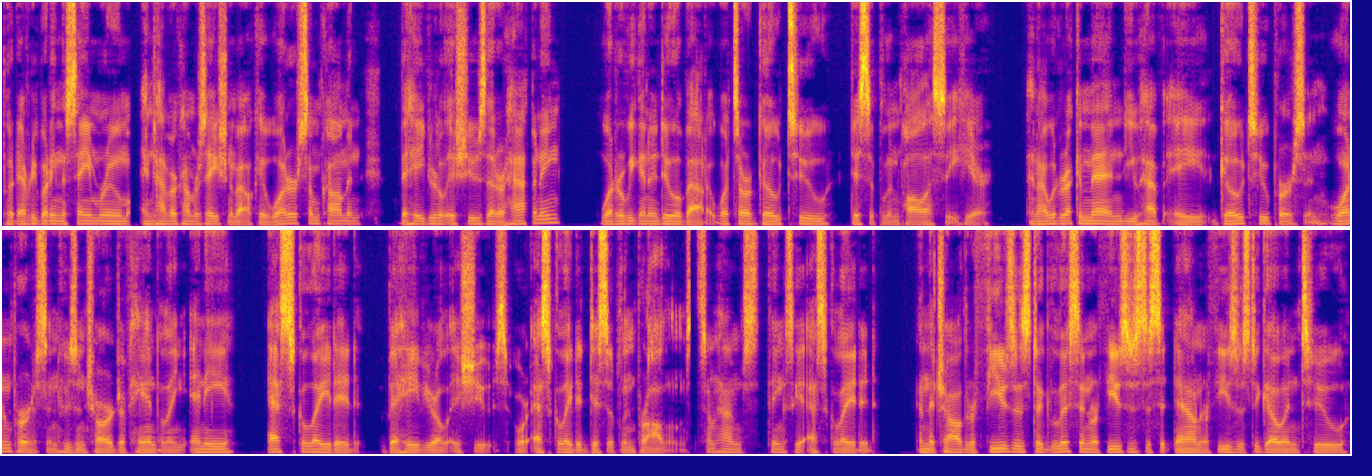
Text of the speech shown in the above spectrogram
put everybody in the same room and have a conversation about, okay, what are some common behavioral issues that are happening? What are we going to do about it? What's our go to discipline policy here? And I would recommend you have a go to person, one person who's in charge of handling any escalated behavioral issues or escalated discipline problems. Sometimes things get escalated and the child refuses to listen, refuses to sit down, refuses to go into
